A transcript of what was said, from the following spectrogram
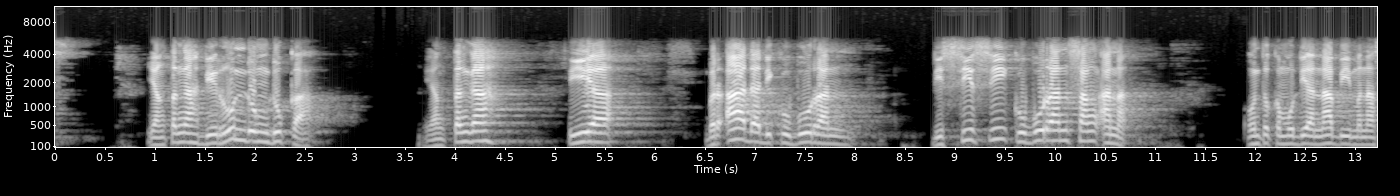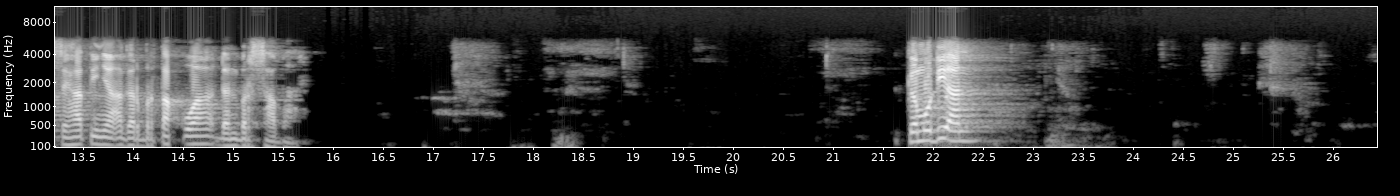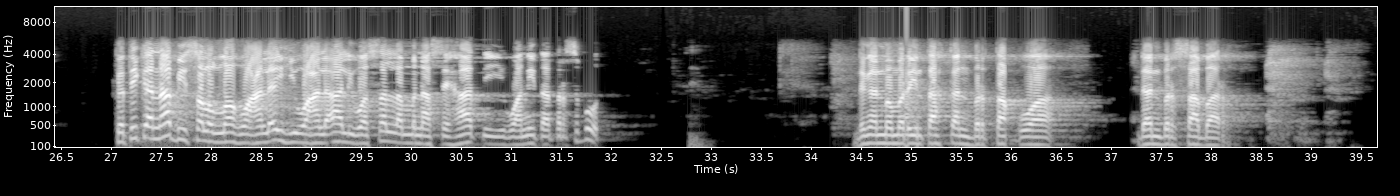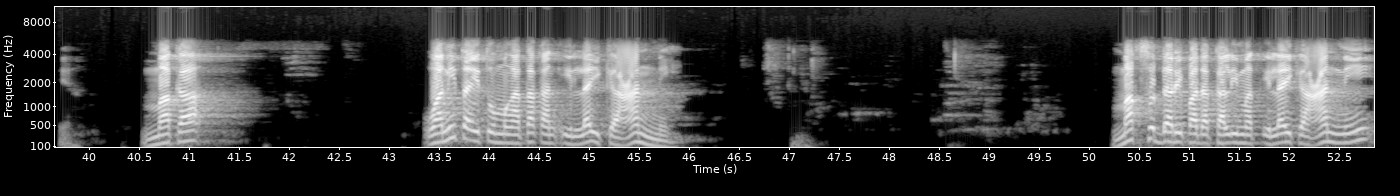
yang tengah dirundung duka, yang tengah ia berada di kuburan di sisi kuburan sang anak untuk kemudian Nabi menasehatinya agar bertakwa dan bersabar. Kemudian ketika Nabi Shallallahu Alaihi Wasallam menasehati wanita tersebut. Dengan memerintahkan bertakwa dan bersabar, maka wanita itu mengatakan ilaika anni. Maksud daripada kalimat ilaika anni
